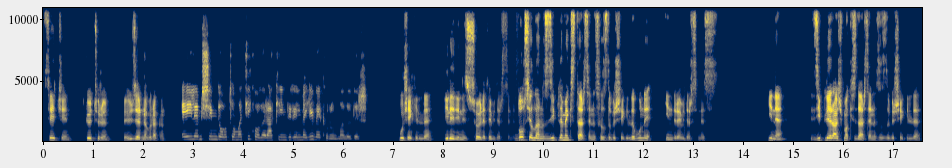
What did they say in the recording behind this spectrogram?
seçin, götürün ve üzerine bırakın. Eylem şimdi otomatik olarak indirilmeli ve kurulmalıdır. Bu şekilde dilediğinizi söyletebilirsiniz. Dosyalarınızı ziplemek isterseniz hızlı bir şekilde bunu indirebilirsiniz. Yine zipleri açmak isterseniz hızlı bir şekilde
